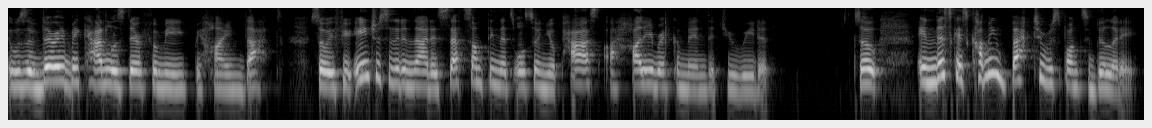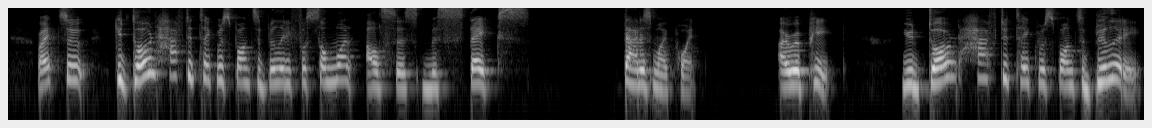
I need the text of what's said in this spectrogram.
it was a very big catalyst there for me behind that. So if you're interested in that, is that something that's also in your past, I highly recommend that you read it. So in this case, coming back to responsibility, right? So you don't have to take responsibility for someone else's mistakes. That is my point. I repeat, you don't have to take responsibility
